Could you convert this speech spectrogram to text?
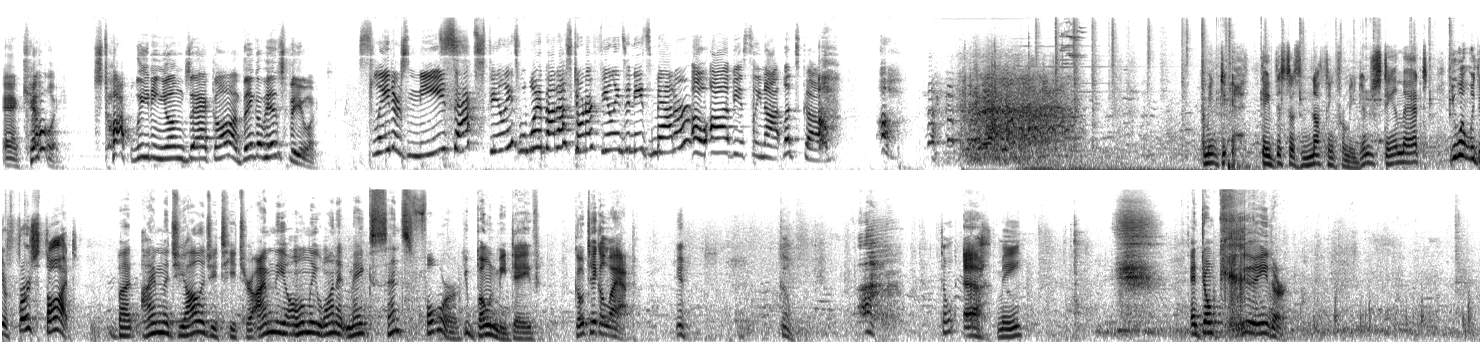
And Kelly, stop leading young Zack on. Think of his feelings. Slater's needs? Zack's feelings? Well, what about us? Don't our feelings and needs matter? Oh, obviously not. Let's go. Ah, Oh. I mean, Dave, this does nothing for me. Do you understand that? You went with your first thought. But I'm the geology teacher. I'm the only one it makes sense for. You boned me, Dave. Go take a lap. Yeah. Go. Don't uh me. And don't either.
